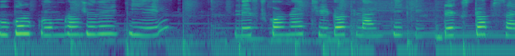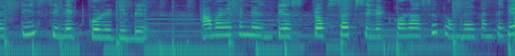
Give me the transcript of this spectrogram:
গুগল ক্রোম ব্রাউজারে গিয়ে left corner three dot line থেকে ডেস্কটপ সাইটটি সিলেক্ট করে নেবে। আমার এখানে ডেস্কটপ সাইট সিলেক্ট করা আছে, তোমরা এখান থেকে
